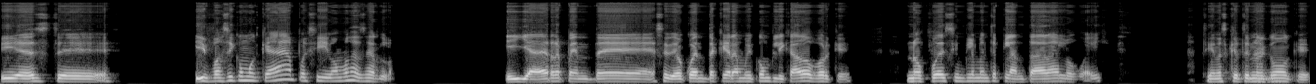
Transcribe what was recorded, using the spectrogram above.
Y este, y fue así como que, ah, pues sí, vamos a hacerlo. Y ya de repente se dio cuenta que era muy complicado porque no puedes simplemente plantar a lo güey. Tienes que tener como que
